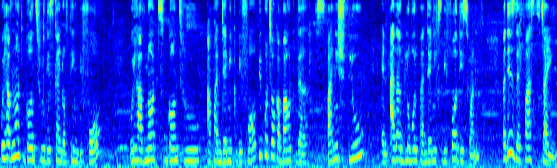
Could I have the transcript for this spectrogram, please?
we have not gone through this kind of thing before. We have not gone through a pandemic before. People talk about the Spanish flu and other global pandemics before this one, but this is the first time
